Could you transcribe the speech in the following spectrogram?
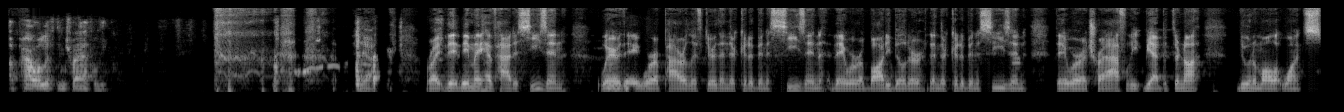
a powerlifting triathlete. yeah. Right. They, they may have had a season where mm-hmm. they were a power lifter. Then there could have been a season they were a bodybuilder. Then there could have been a season they were a triathlete. Yeah, but they're not doing them all at once.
